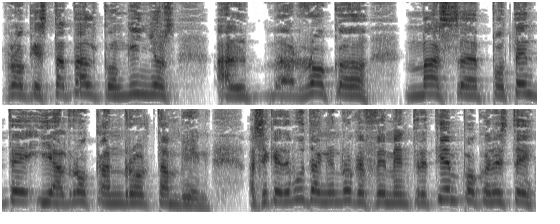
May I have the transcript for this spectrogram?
rock estatal con guiños al eh, rock eh, más eh, potente y al rock and roll también. Así que debutan en Rock FM entre tiempo con este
